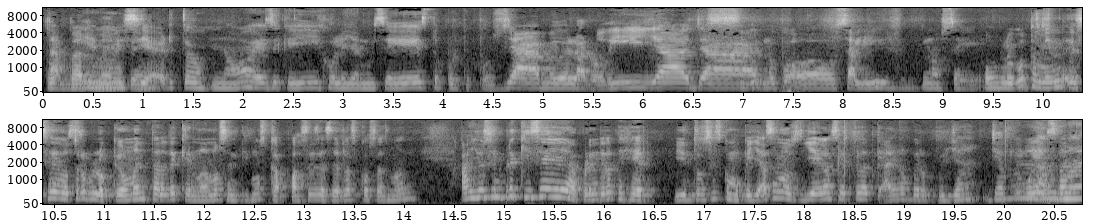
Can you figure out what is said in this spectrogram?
También, Totalmente. Muy cierto. No, es de que, híjole, ya no hice esto porque pues ya me duele la rodilla, ya no puedo salir, no sé. O luego también ese otro bloqueo mental de que no nos sentimos capaces de hacer las cosas, ¿no? Ay, yo siempre quise aprender a tejer. Y entonces como que ya se nos llega a cierta edad que, ay, no, pero pues ya, Ya ¿qué me voy a andar manos.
